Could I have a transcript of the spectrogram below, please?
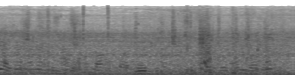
Ja, ich habe schon gesagt, ich habe schon gesagt.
